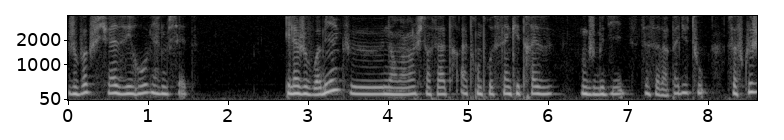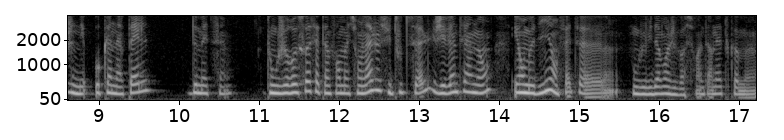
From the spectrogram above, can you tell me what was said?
je vois que je suis à 0,7. Et là, je vois bien que normalement, je suis censée être, entre 5 et 13. Donc je me dis, ça, ça va pas du tout. Sauf que je n'ai aucun appel de médecin. Donc je reçois cette information-là, je suis toute seule, j'ai 21 ans, et on me dit, en fait, euh, donc évidemment, je vais voir sur Internet comme euh,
